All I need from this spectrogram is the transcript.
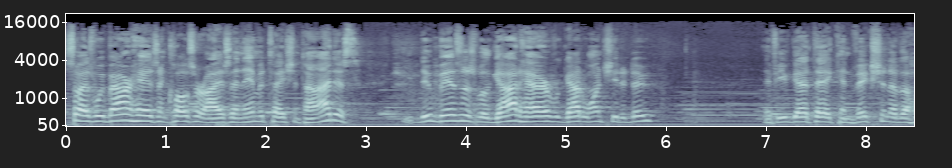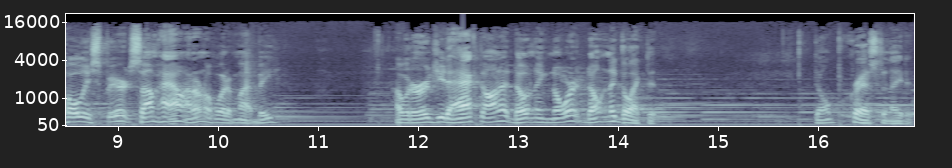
So as we bow our heads and close our eyes, an invitation time, I just do business with God however God wants you to do. If you've got that conviction of the Holy Spirit somehow, I don't know what it might be. I would urge you to act on it. Don't ignore it. Don't neglect it. Don't procrastinate it.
